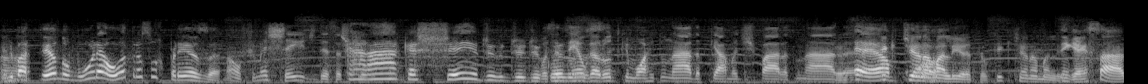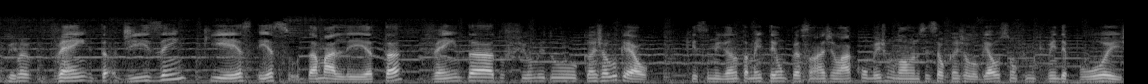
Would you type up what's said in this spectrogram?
Ele Aham. bater no muro é outra surpresa. Não, o filme é cheio de dessas coisas. Caraca, é cheio de, de, de Você coisas. tem o assim. garoto que morre do nada, porque a arma dispara do nada. É, O que, que tinha pô, na maleta? O que, que tinha na maleta? Ninguém sabe. Vem, d- dizem que esse, esse da maleta vem da, do filme do Canja Aluguel. Que se não me engano também tem um personagem lá com o mesmo nome. Não sei se é o Canja Aluguel ou se é um filme que vem depois.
